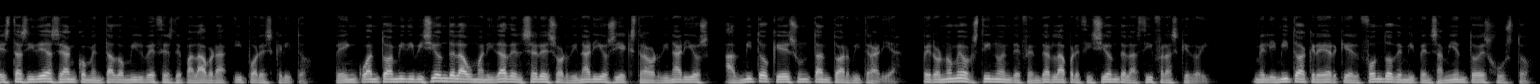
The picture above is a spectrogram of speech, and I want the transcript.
Estas ideas se han comentado mil veces de palabra y por escrito. En cuanto a mi división de la humanidad en seres ordinarios y extraordinarios, admito que es un tanto arbitraria, pero no me obstino en defender la precisión de las cifras que doy. Me limito a creer que el fondo de mi pensamiento es justo.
